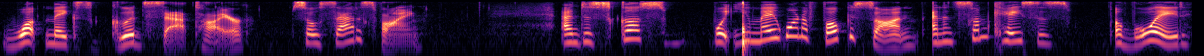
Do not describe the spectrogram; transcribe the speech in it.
what makes good satire so satisfying and discuss what you may want to focus on and in some cases avoid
